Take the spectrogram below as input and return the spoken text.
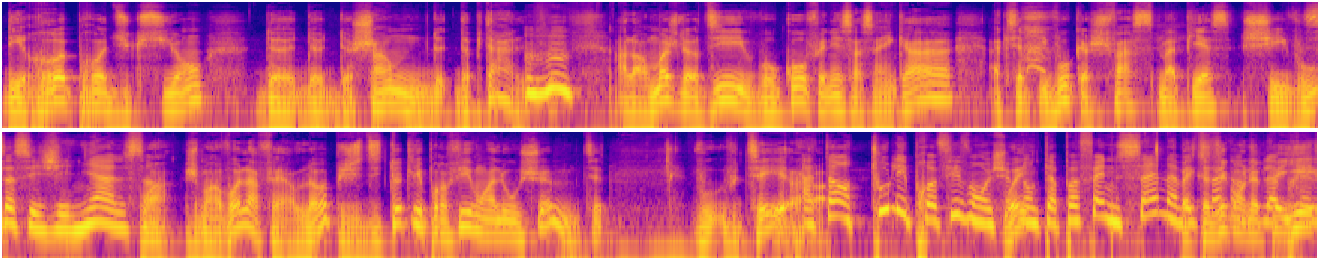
des reproductions de, de, de chambres d'hôpital. Mhm. Alors moi, je leur dis, vos cours finissent à 5 heures, acceptez-vous que je fasse ma pièce chez vous? Ça, c'est génial, ça. je m'en vais la faire là, puis je dis, tous les profits vont aller au CHUM. Vous, Attends, tous les profits vont au CHUM, donc t'as pas fait une scène avec ben, ça quand qu'on a payé,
